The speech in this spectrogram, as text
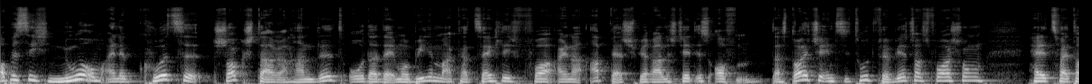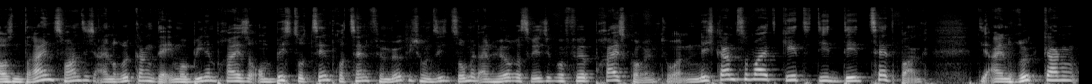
Ob es sich nur um eine kurze Schockstarre handelt oder der Immobilienmarkt tatsächlich vor einer Abwärtsspirale steht, ist offen. Das Deutsche Institut für Wirtschaftsforschung hält 2023 einen Rückgang der Immobilienpreise um bis zu 10% für möglich und sieht somit ein höheres Risiko für Preiskorrekturen. Nicht ganz so weit geht die DZ Bank die einen Rückgang,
